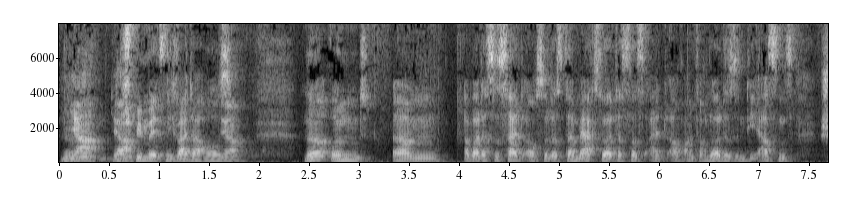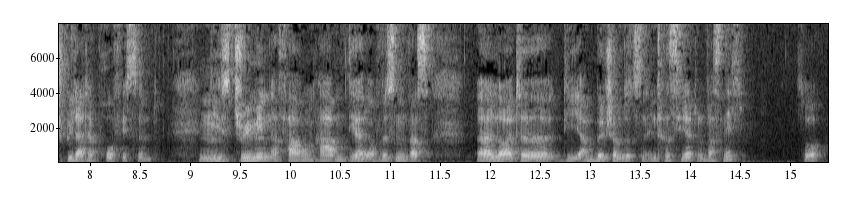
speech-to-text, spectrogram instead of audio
Ne? Ja, Das ja. spielen wir jetzt nicht weiter aus. Ja. So. Ne? Und ähm, aber das ist halt auch so, dass da merkst du halt, dass das halt auch einfach Leute sind, die erstens Spielleiterprofis sind, Hm. die Streaming-Erfahrung haben, die halt auch wissen, was äh, Leute, die am Bildschirm sitzen, interessiert und was nicht. So.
